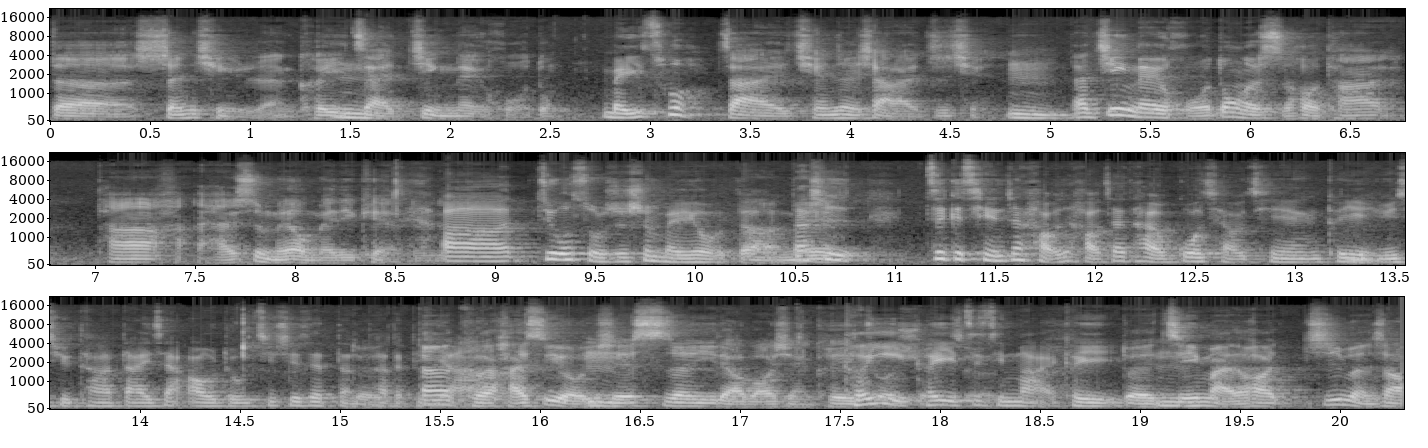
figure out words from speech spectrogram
的申请人可以在境内活动，没错，在签证下来之前。嗯。但境内活动的时候，他他还还是没有 Medicare，对不对？啊、据我所知是没有的，啊但是这个签证好就好在他有过桥签，可以允许他待在澳洲，继续在等他的，但是可。还是有一些私人医疗保险可以可以自己买，可以对嗯。自己买的话，基本上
